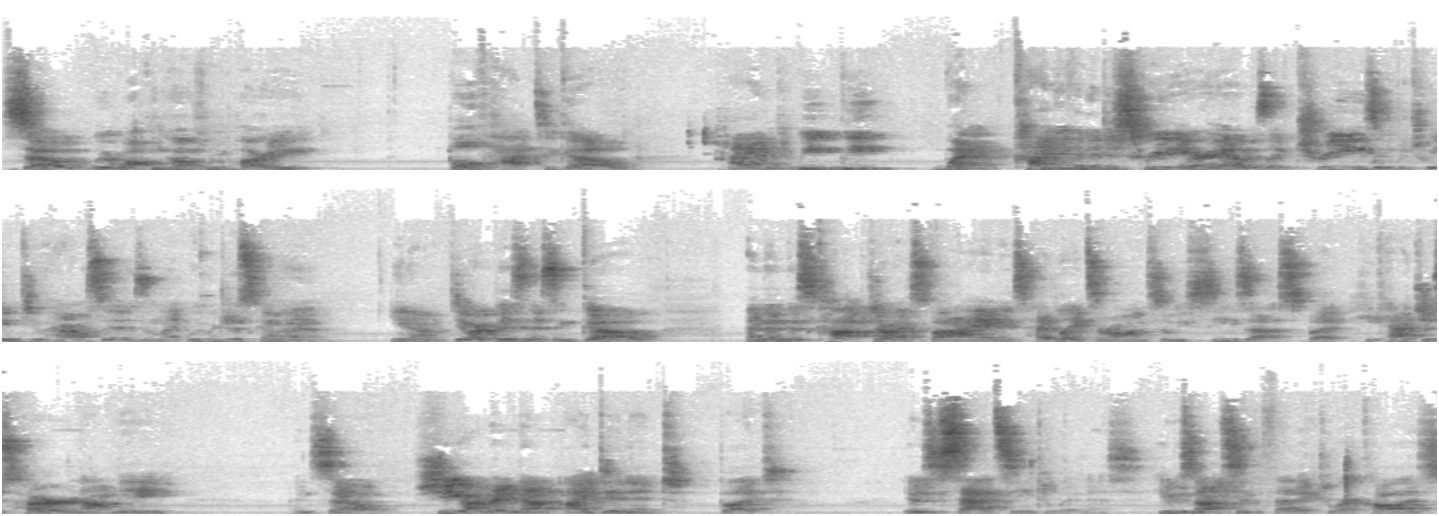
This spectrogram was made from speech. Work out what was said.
so we were walking home from a party. Both had to go, and we we went kind of in a discreet area. It was like trees in between two houses, and like we were just gonna, you know, do our business and go. And then this cop drives by and his headlights are on, so he sees us, but he catches her, not me. And so she got written up, I didn't, but it was a sad scene to witness. He was not sympathetic to our cause,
